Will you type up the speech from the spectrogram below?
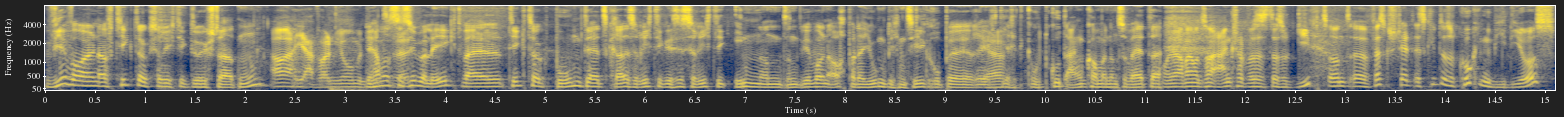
Wir wollen auf TikTok so richtig durchstarten. Ah ja, wollen wir unbedingt. Wir haben uns das überlegt, weil TikTok boomt ja jetzt gerade so richtig, das ist so richtig in und, und wir wollen auch bei der jugendlichen Zielgruppe recht, Ja. recht gut, gut ankommen und so weiter. Und da haben wir uns mal angeschaut, was es da so gibt und äh, festgestellt, es gibt also Cooking-Videos,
